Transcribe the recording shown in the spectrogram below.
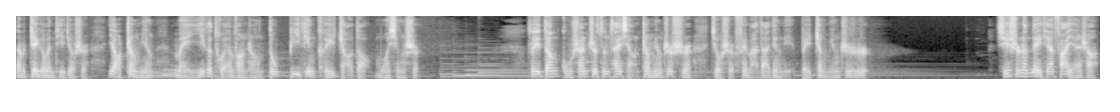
那么这个问题就是要证明每一个椭圆方程都必定可以找到模型式。所以，当古山至尊猜想证明之时，就是费马大定理被证明之日。其实呢，那天发言上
